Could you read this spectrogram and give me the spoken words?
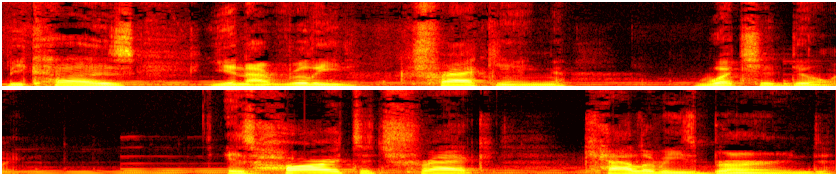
because you're not really tracking what you're doing. It's hard to track calories burned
